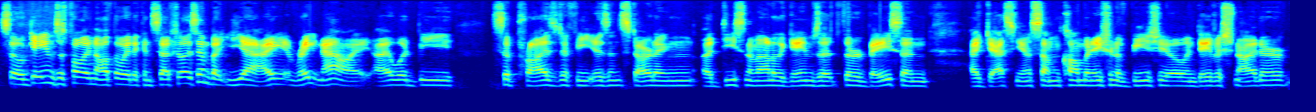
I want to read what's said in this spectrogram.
So games is probably not the way to conceptualize him. But yeah, I, right now I, I would be surprised if he isn't starting a decent amount of the games at third base and I guess you know some combination of Biggio and Davis Schneider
